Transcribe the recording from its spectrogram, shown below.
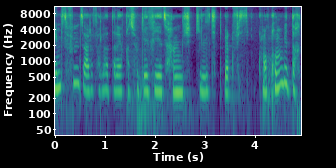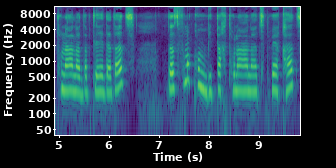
اليوم سوف نتعرف على طريقة وكيفية حل مشكل تطبيق فيسبوك نقوم بالضغط هنا على ضبط الإعدادات. سوف نقوم بالضغط هنا على تطبيقات.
